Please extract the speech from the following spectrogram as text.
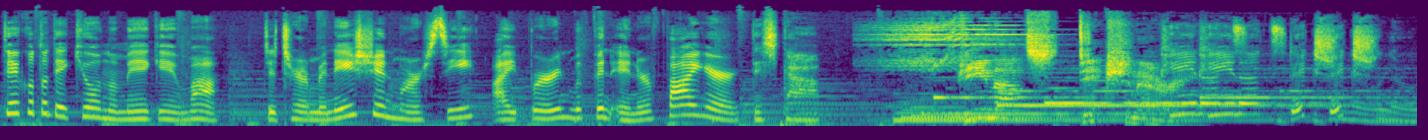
ということで今日の名言は Determination Marcy I burn with an inner fire でした Peanuts Dictionary Peanuts Dictionary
